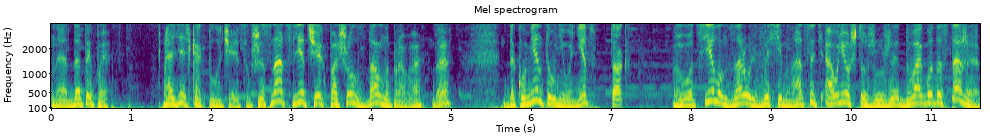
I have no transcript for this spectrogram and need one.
э, ДТП. А здесь как получается? В 16 лет человек пошел, сдал на права, да? Документа у него нет. Так. Вот сел он за руль в 18, а у него что же, уже два года стажа,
